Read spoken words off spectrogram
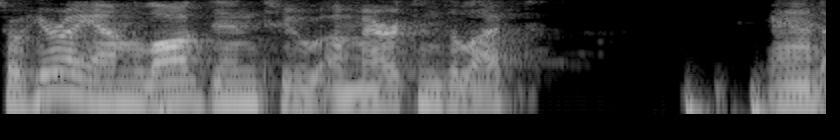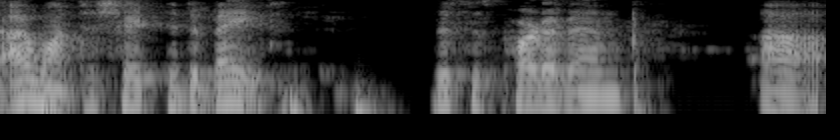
So here I am logged into Americans Elect, and I want to shape the debate. This is part of an uh,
